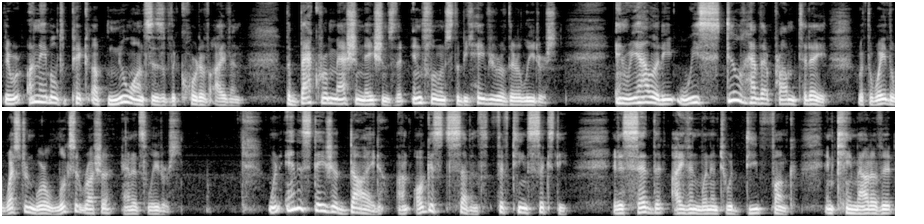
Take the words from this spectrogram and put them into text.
They were unable to pick up nuances of the court of Ivan, the backroom machinations that influence the behavior of their leaders. In reality, we still have that problem today with the way the Western world looks at Russia and its leaders. When Anastasia died on August 7th, 1560, it is said that Ivan went into a deep funk and came out of it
